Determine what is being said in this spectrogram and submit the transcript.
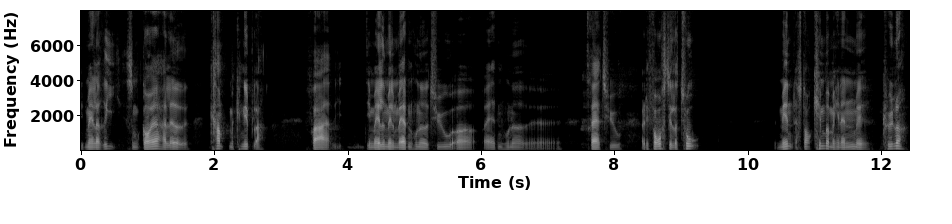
et maleri, som Goya har lavet, Kamp med knibler, fra de er malet mellem 1820 og, 1823, og det forestiller to mænd, der står og kæmper med hinanden med køller.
